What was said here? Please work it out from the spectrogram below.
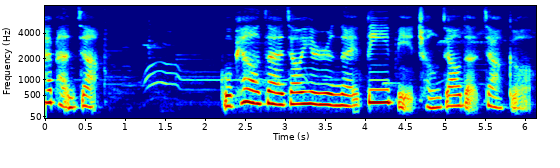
开盘价：股票在交易日内第一笔成交的价格。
